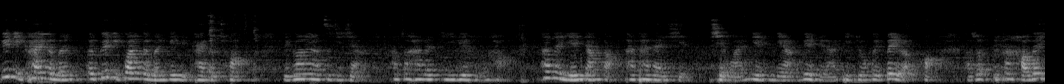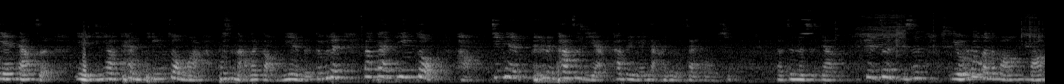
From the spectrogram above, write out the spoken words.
给你开个门，呃，给你关个门，给你开个窗。李光耀自己讲，他说他的记忆力很好，他的演讲稿他太太写，写完念两遍给他听就会背了哈。他说，好的演讲者眼睛要看听众啊，不是拿着稿念的，对不对？要看听众。好，今天 他自己啊，他的演讲很有煽动性，那真的是这样。所以这其实有任何的毛毛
